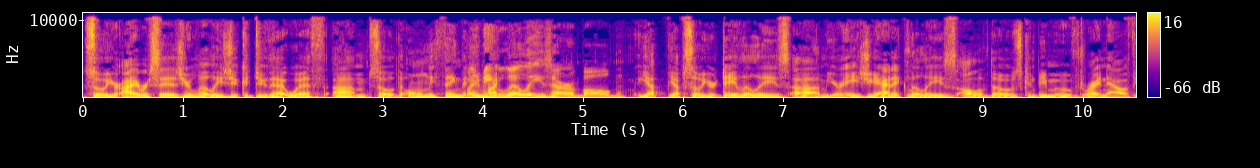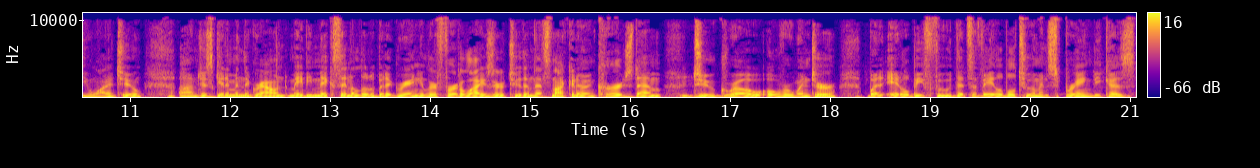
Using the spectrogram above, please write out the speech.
so your irises, your lilies, you could do that with. Um, so the only thing that What you you mean? might Lilies are a bulb? Yep, yep. So your daylilies, um, your Asiatic lilies, all of those can be moved right now if you wanted to. Um, just get them in the ground. Maybe mix in a little bit of granular fertilizer to them. That's not going to encourage them to grow over winter, but it'll be food that's available to them in spring because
